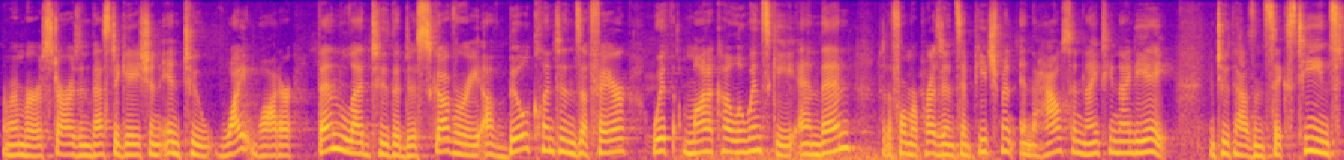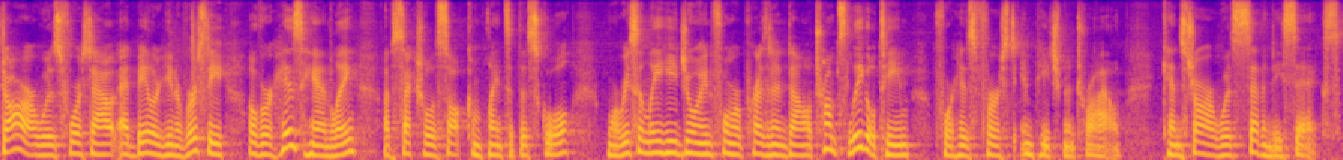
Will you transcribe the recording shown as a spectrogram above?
Remember, Starr's investigation into Whitewater then led to the discovery of Bill Clinton's affair with Monica Lewinsky and then to the former president's impeachment in the House in 1998. In 2016, Starr was forced out at Baylor University over his handling of sexual assault complaints at the school. More recently, he joined former President Donald Trump's legal team for his first impeachment trial. Ken Starr was 76.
